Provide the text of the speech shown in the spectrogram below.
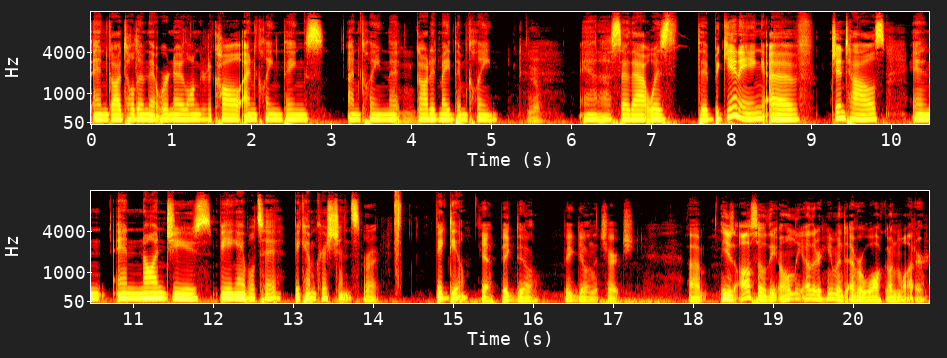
and God told him that we're no longer to call unclean things unclean that God had made them clean. Yeah. And uh, so that was the beginning of Gentiles and and non-Jews being able to become Christians. Right. Big deal. Yeah. Big deal. Big deal in the church. Um, he's also the only other human to ever walk on water.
